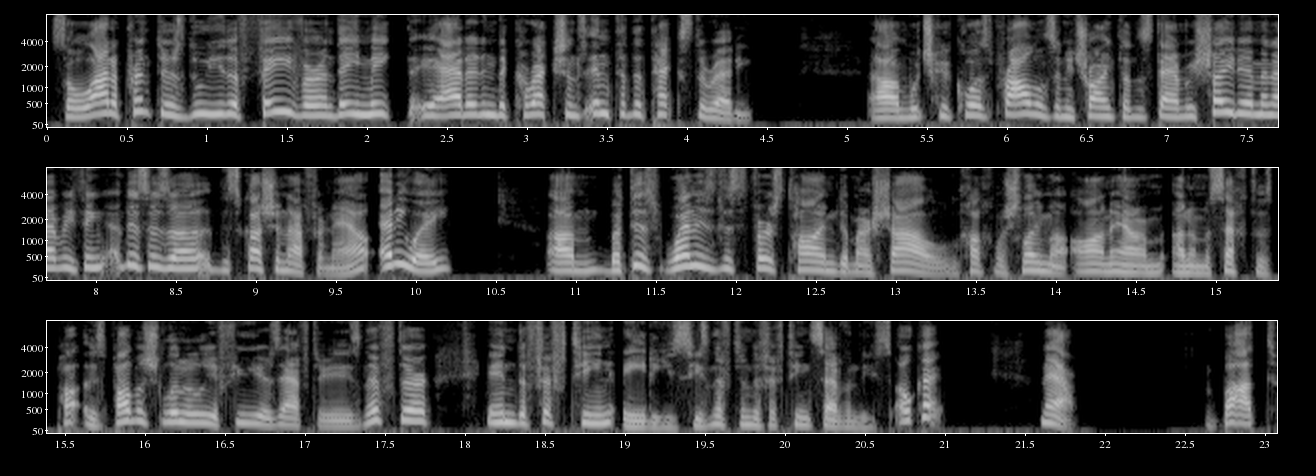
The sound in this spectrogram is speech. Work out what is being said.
so a lot of printers do you the favor and they make they added in the corrections into the text already. Um, which could cause problems when you're trying to understand Rishonim and everything. This is a discussion not for now. Anyway, um, but this, when is this first time the Marshal Chachma Shloima on our on a Masechta is, pu- is, published? Literally a few years after he's nifter in the 1580s. He's nifter in the 1570s. Okay, now, but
